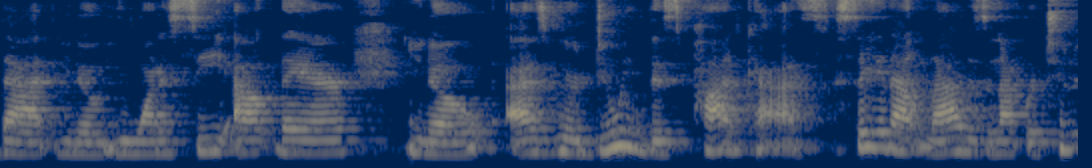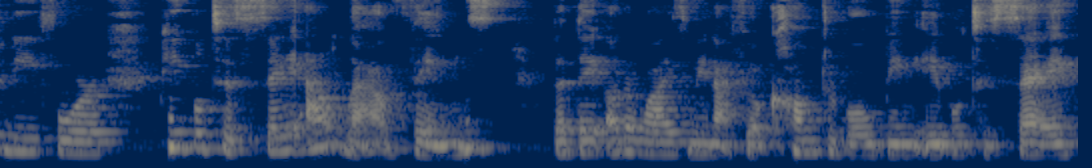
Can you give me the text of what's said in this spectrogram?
that you know you want to see out there you know as we're doing this podcast say it out loud is an opportunity for people to say out loud things that they otherwise may not feel comfortable being able to say.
